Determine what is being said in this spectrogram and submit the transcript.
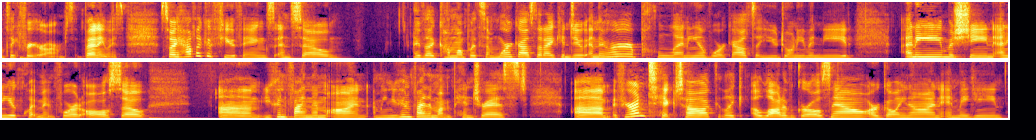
it's like for your arms. But anyways, so I have like a few things, and so I've like come up with some workouts that I can do, and there are plenty of workouts that you don't even need any machine, any equipment for at all. So um, you can find them on. I mean, you can find them on Pinterest. Um, if you're on TikTok, like a lot of girls now are going on and making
